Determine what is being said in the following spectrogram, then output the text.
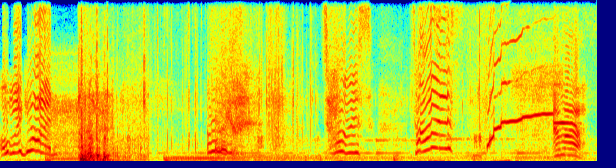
Oh my god! Oh my god! Thomas! Thomas! Emma! Emma?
